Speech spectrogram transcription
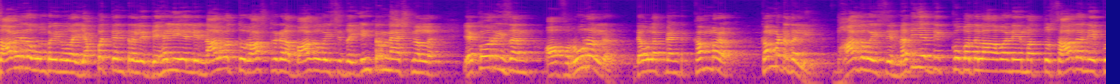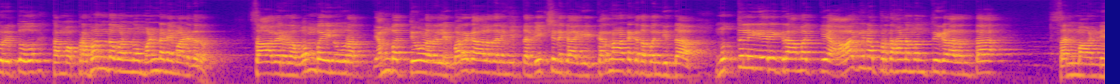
ಸಾವಿರದ ಒಂಬೈನೂರ ಎಪ್ಪತ್ತೆಂಟರಲ್ಲಿ ದೆಹಲಿಯಲ್ಲಿ ನಾಲ್ವತ್ತು ರಾಷ್ಟ್ರಗಳ ಭಾಗವಹಿಸಿದ ಇಂಟರ್ನ್ಯಾಷನಲ್ ಎಕೋರಿಸನ್ ಆಫ್ ರೂರಲ್ ಡೆವಲಪ್ಮೆಂಟ್ ಕಮ್ಮ ಕಮ್ಮಟದಲ್ಲಿ ಭಾಗವಹಿಸಿ ನದಿಯ ದಿಕ್ಕು ಬದಲಾವಣೆ ಮತ್ತು ಸಾಧನೆ ಕುರಿತು ತಮ್ಮ ಪ್ರಬಂಧವನ್ನು ಮಂಡನೆ ಮಾಡಿದರು. ಸಾವಿರದ ಒಂಬೈನೂರ ಎಂಬತ್ತೇಳರಲ್ಲಿ ಬರಗಾಲದ ನಿಮಿತ್ತ ವೀಕ್ಷಣೆಗಾಗಿ ಕರ್ನಾಟಕದ ಬಂದಿದ್ದ ಮುತ್ತಲಿಗೇರಿ ಗ್ರಾಮಕ್ಕೆ ಆಗಿನ ಪ್ರಧಾನಮಂತ್ರಿಗಳಾದಂಥ ಸನ್ಮಾನ್ಯ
